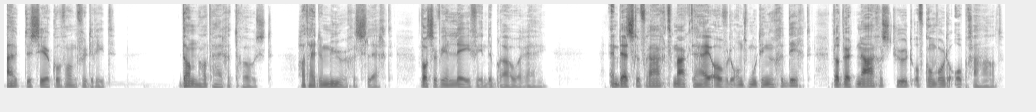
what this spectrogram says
uit de cirkel van verdriet. Dan had hij getroost, had hij de muur geslecht, was er weer leven in de brouwerij. En desgevraagd maakte hij over de ontmoeting een gedicht, dat werd nagestuurd of kon worden opgehaald.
